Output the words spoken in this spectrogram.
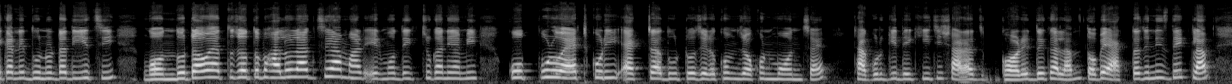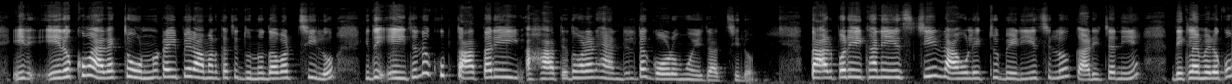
এখানে ধুনোটা দিয়েছি, গন্ধটাও এত যত ভালো লাগছে আমার, এর মধ্যে একটুখানি আমি কর্পূরও অ্যাড করি, একটা দুটো যেরকম যখন মন চায়। ঠাকুরকে দেখিয়েছি, সারা ঘরের দেখালাম। তবে একটা জিনিস দেখলাম, এর, এরকম আর একটা অন্য টাইপের আমার কাছে ধুনো দেওয়ার ছিল, কিন্তু এইটা না খুব তাড়াতাড়ি এই হাতে ধরার হ্যান্ডেলটা গরম হয়ে যাচ্ছিল। তারপরে এখানে এসছি, রাহুল একটু বেরিয়েছিল গাড়িটা নিয়ে, দেখলাম এরকম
